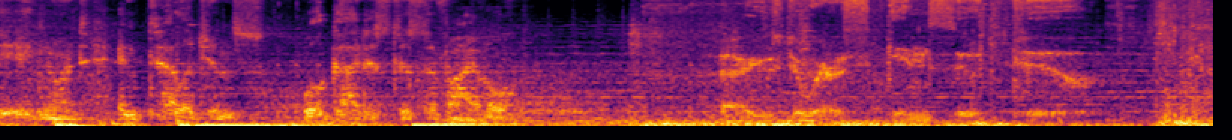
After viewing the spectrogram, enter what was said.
the ignorant, intelligence will guide us to survival. I used to wear a skin suit, too.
